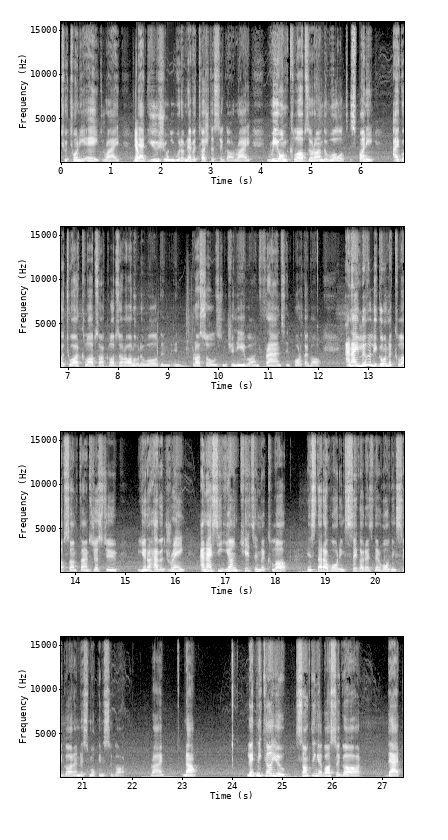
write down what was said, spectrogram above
to 28, right? Yep. That usually would have never touched a cigar, right? We own clubs around the world. It's funny. I go to our clubs. Our clubs are all over the world in, in Brussels, in Geneva, in France, in Portugal. And I literally go in the club sometimes just to, you know, have a drink. And I see young kids in the club, instead of holding cigarettes, they're holding cigar and they're smoking a cigar, right? Now, let me tell you something about cigar that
